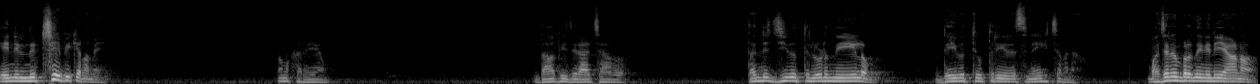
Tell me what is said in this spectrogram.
എന്നിൽ നിക്ഷേപിക്കണമേ. നമുക്കറിയാം ദാവീദ് രാജാവ് തന്റെ ജീവിതത്തിലുടനീളം ദൈവത്തെ ഒത്തിരിയേറെ സ്നേഹിച്ചവനാണ് വചനം പറഞ്ഞിങ്ങനെയാണ്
